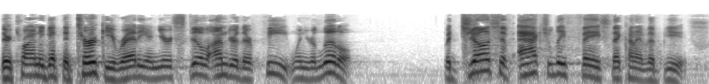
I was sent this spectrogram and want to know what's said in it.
they're trying to get the turkey ready and you're still under their feet when you're little. But Joseph actually faced that kind of abuse.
